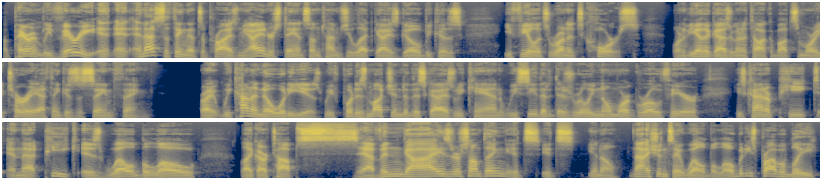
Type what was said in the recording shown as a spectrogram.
apparently very, and, and, and that's the thing that surprised me. I understand sometimes you let guys go because you feel it's run its course. One of the other guys we're going to talk about, Samori Toure, I think is the same thing right? We kind of know what he is. We've put as much into this guy as we can. We see that there's really no more growth here. He's kind of peaked, and that peak is well below like our top seven guys or something. It's it's you know, now I shouldn't say well below, but he's probably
